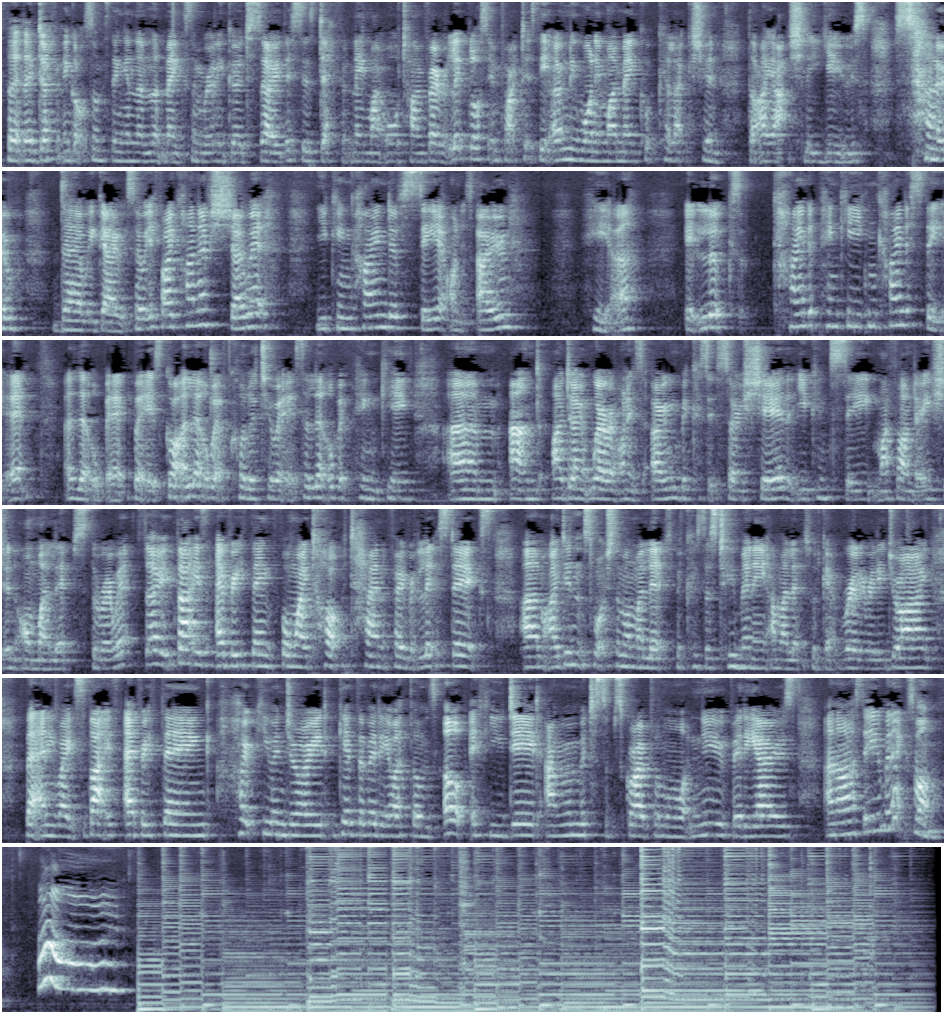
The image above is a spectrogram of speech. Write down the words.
but they've definitely got something in them that makes them really good. So this is definitely my all-time favourite lip gloss. In fact, it's the only one in my makeup collection that I actually use. So there we go. So if I kind of show it, you can kind of see it on its own here it looks kind of pinky, you can kind of see it a little bit, but it's got a little bit of colour to it. It's a little bit pinky um, and I don't wear it on its own because it's so sheer that you can see my foundation on my lips through it. So that is everything for my top 10 favourite lipsticks. Um, I didn't swatch them on my lips because there's too many and my lips would get really, really dry. But anyway, so that is everything. Hope you enjoyed. Give the video a thumbs up if you did and remember to subscribe for more new videos and I'll see you in the next one.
